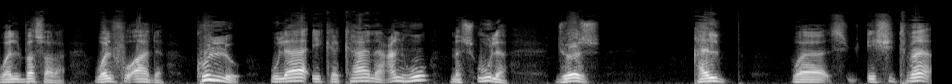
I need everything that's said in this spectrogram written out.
vel basara vel fuade kullu ulaike kâne anhu mes'ule göz kalp ve işitme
